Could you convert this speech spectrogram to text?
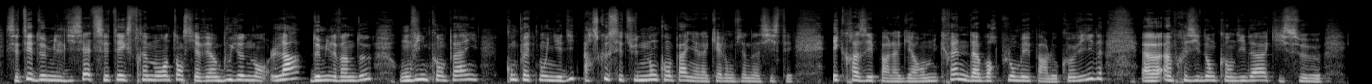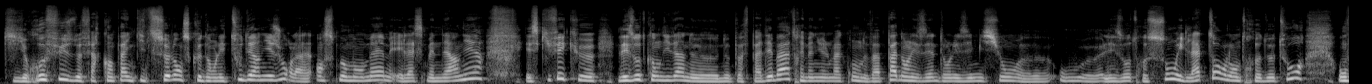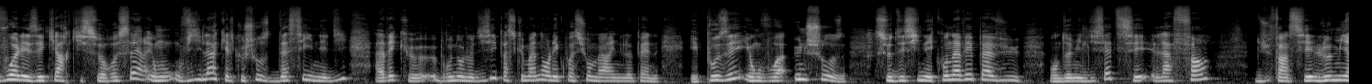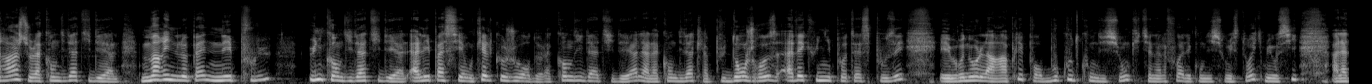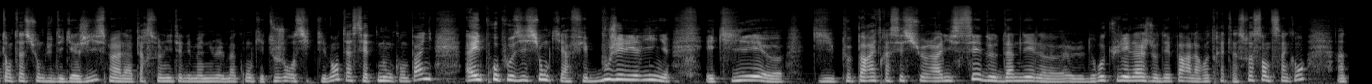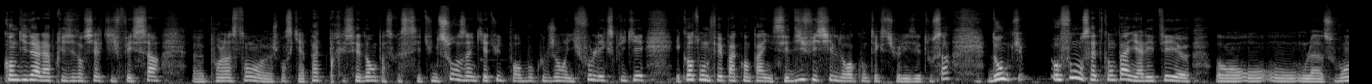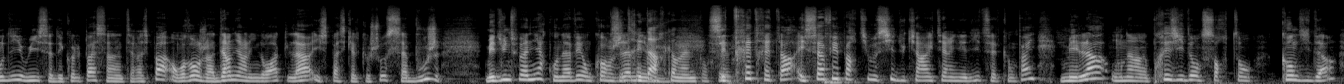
c'était 2017, c'était extrêmement intense. Il y avait un bouillonnement. Là, 2022, on vit une campagne complètement inédite parce que c'est une non-campagne à laquelle on vient d'assister. Écrasée par la guerre en Ukraine, d'abord plombée par le Covid, euh, un président candidat qui, se, qui refuse de faire campagne, qui ne se lance que dans les tout derniers jours, là, en ce moment même et la semaine dernière, et ce qui fait que les autres candidats ne, peuvent pas débattre. Emmanuel Macron ne va pas dans les, dans les émissions euh, où euh, les autres sont, il attend l'entre-deux tours. On voit les écarts qui se resserrent et on vit là quelque chose d'assez inédit avec Bruno le disait, parce que maintenant l'équation Marine Le Pen est posée et on voit une chose se dessiner qu'on n'avait pas vu en 2017, c'est la fin Enfin, c'est le mirage de la candidate idéale. Marine Le Pen n'est plus une candidate idéale. Elle est passée en quelques jours de la candidate idéale à la candidate la plus dangereuse avec une hypothèse posée. Et Bruno l'a rappelé pour beaucoup de conditions qui tiennent à la fois à des conditions historiques, mais aussi à la tentation du dégagisme, à la personnalité d'Emmanuel Macron qui est toujours aussi clivante, à cette non-campagne, à une proposition qui a fait bouger les lignes et qui, est, euh, qui peut paraître assez surréaliste, c'est de, d'amener de reculer l'âge de départ à la retraite à 65 ans. Un candidat à la présidentielle qui fait ça, euh, pour l'instant, euh, je pense qu'il n'y a pas de précédent parce que c'est une source d'inquiétude pour beaucoup de gens. Il faut l'expliquer. Et quand on ne fait pas campagne, c'est difficile de recontextualiser tout ça. Donc, au fond, cette campagne, elle était, euh, on, l'a souvent dit, oui, ça décolle pas, ça n'intéresse pas. En revanche, la dernière ligne droite, là, il se passe quelque chose, ça bouge, mais d'une manière qu'on n'avait encore jamais. C'est très tard quand même. C'est très très tard, et ça fait partie aussi du caractère inédit de cette campagne. Mais là, on a un président sortant candidat,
